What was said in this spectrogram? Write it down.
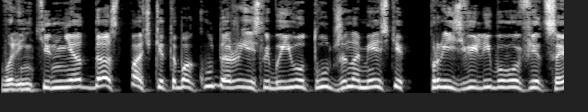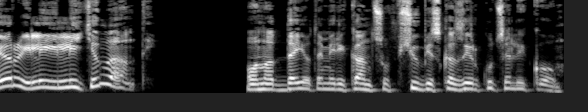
Валентин не отдаст пачки табаку, даже если бы его тут же на месте произвели бы в офицеры или лейтенанты. Он отдает американцу всю бескозырку целиком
